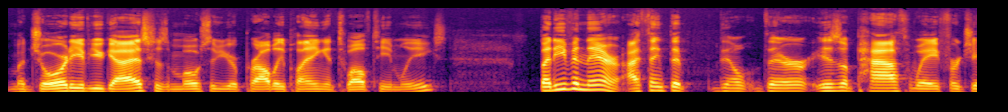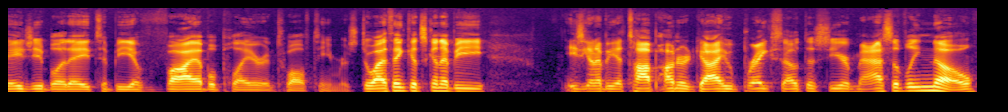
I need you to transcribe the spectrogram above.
majority of you guys because most of you are probably playing in 12 team leagues. But even there, I think that you know there is a pathway for JJ Bleday to be a viable player in 12 teamers. Do I think it's going to be he's going to be a top 100 guy who breaks out this year massively? No.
